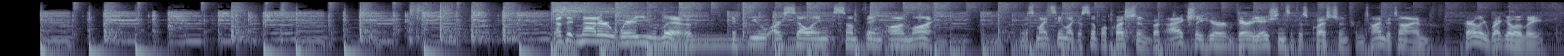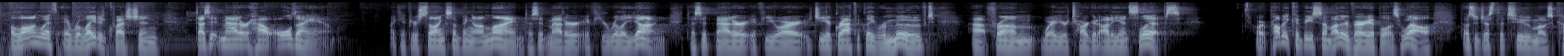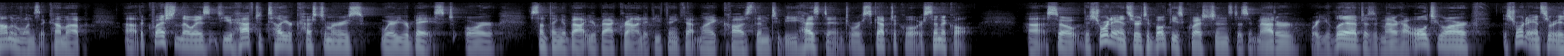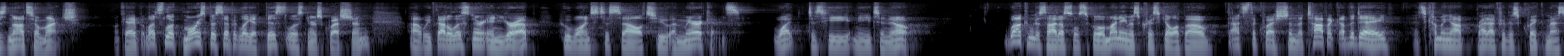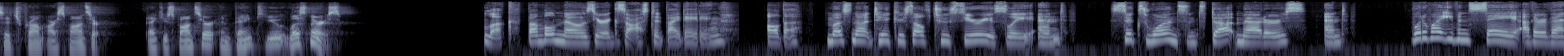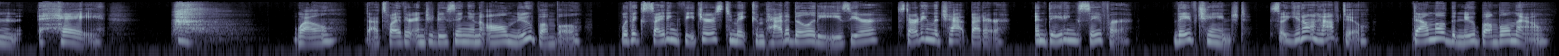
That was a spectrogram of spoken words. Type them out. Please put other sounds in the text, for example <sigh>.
Does it matter where you live if you are selling something online? This might seem like a simple question, but I actually hear variations of this question from time to time, fairly regularly, along with a related question Does it matter how old I am? Like if you're selling something online, does it matter if you're really young? Does it matter if you are geographically removed uh, from where your target audience lives? Or it probably could be some other variable as well. Those are just the two most common ones that come up. Uh, the question, though, is do you have to tell your customers where you're based or something about your background if you think that might cause them to be hesitant or skeptical or cynical? Uh, so, the short answer to both these questions does it matter where you live? Does it matter how old you are? The short answer is not so much. Okay, but let's look more specifically at this listener's question. Uh, we've got a listener in Europe who wants to sell to Americans. What does he need to know? Welcome to Side Hustle School. My name is Chris Guillebeau. That's the question, the topic of the day. It's coming up right after this quick message from our sponsor. Thank you, sponsor, and thank you, listeners. Look, Bumble knows you're exhausted by dating. All the must not take yourself too seriously and 6 1 since that matters. And what do I even say other than hey? <sighs> well, that's why they're introducing an all new Bumble. With exciting features to make compatibility easier, starting the chat better, and dating safer. They've changed, so you don't have to. Download the new Bumble now.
